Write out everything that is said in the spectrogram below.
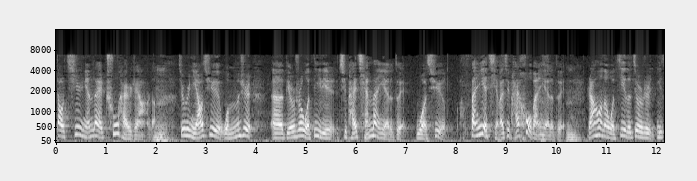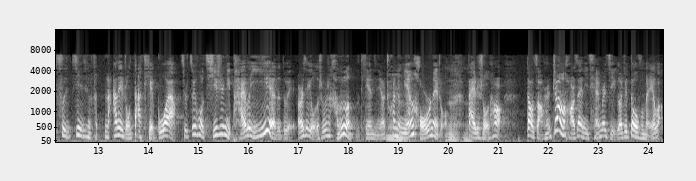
到七十年代初还是这样的。嗯，就是你要去，我们是呃，比如说我弟弟去排前半夜的队，我去半夜起来去排后半夜的队。嗯，然后呢，我记得就是一次进去拿那种大铁锅呀、就最后其实你排了一夜的队，而且有的时候是很冷的天气，你要穿着棉猴那种，戴着手套，到早上正好在你前面几个这豆腐没了。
